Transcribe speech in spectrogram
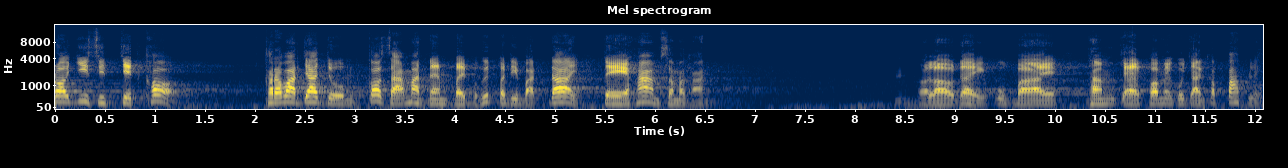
ร้อยี่สิบเจ็ดข้อ คารวะญาติโยมก็สามารถนำไปประพฤติปฏิบัติได้ แต่ห้ามสมทานพอเราได้อุบายทำแจกพ่อแม่ครูอาจารย์ก็ปั๊บเลย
